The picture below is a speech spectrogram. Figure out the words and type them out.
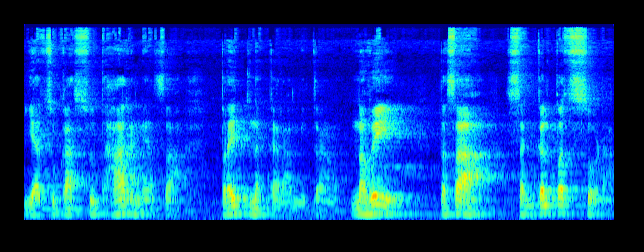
या चुका सुधारण्याचा प्रयत्न करा मित्रांनो. नव्हे तसा संकल्पच सोडा.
